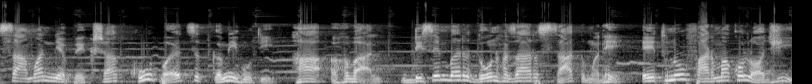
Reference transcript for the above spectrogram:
सामान्यपेक्षा खूपच कमी होती. हा अहवाल डिसेंबर दोन हजार सात मध्ये एथनो फार्माकोलॉजी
